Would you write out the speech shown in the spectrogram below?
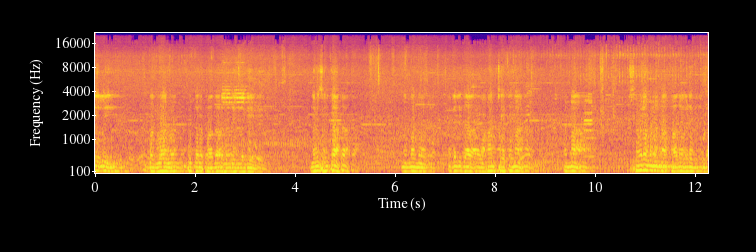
ಇಲ್ಲಿ ಭಗವಾನ್ ಬುದ್ಧರ ಪಾದಾರಗಳಿಗೆ ನಮಿಸುತ್ತಾ ನಮ್ಮನ್ನು ಅಗಲಿದ ಮಹಾನ್ ಚೇತನ, ಅಣ್ಣ ಶಿವರಾಮಣ್ಣನ ಪಾದಗಳಿಗೂ ಕೂಡ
